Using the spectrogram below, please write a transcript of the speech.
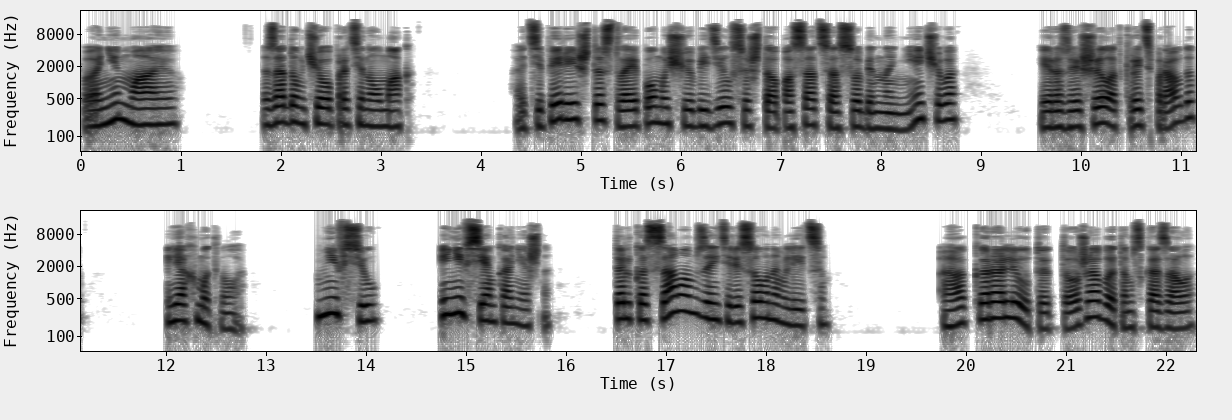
«Понимаю», — задумчиво протянул маг. «А теперь Ишта с твоей помощью убедился, что опасаться особенно нечего, и разрешил открыть правду?» Я хмыкнула. «Не всю. И не всем, конечно. Только самым заинтересованным лицам». «А королю ты тоже об этом сказала?»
